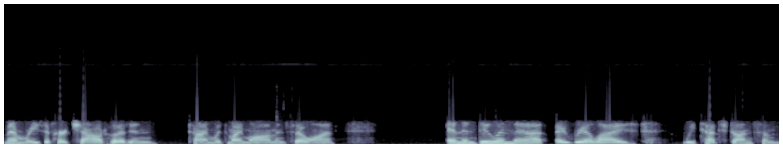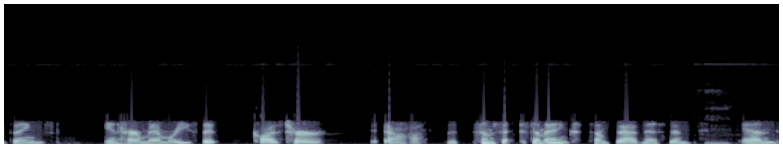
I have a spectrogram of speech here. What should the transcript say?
memories of her childhood and time with my mom and so on. And in doing that, I realized we touched on some things in her memories that caused her uh, some some angst, some sadness, and and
